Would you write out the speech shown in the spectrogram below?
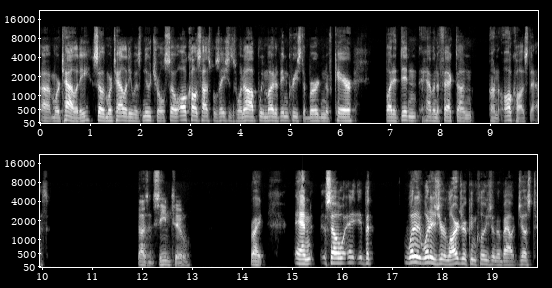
uh, mortality. So mortality was neutral. So all cause hospitalizations went up. We might have increased the burden of care, but it didn't have an effect on on all cause death. Doesn't seem to. Right. And so, eh, eh, but what is, what is your larger conclusion about just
